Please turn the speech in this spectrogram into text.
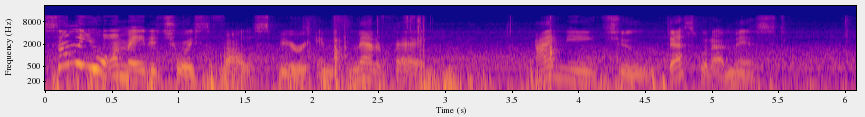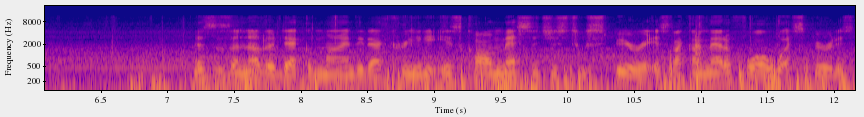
some of you all made a choice to follow spirit. And matter of fact, I need to, that's what I missed. This is another deck of mine that I created. It's called Messages to Spirit. It's like a metaphor of what Spirit has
